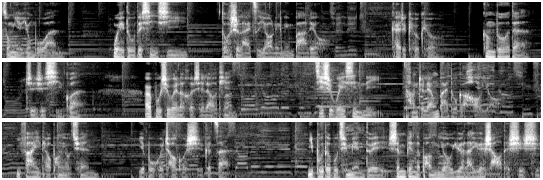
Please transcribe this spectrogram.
总也用不完，未读的信息都是来自幺零零八六。开着 QQ，更多的只是习惯，而不是为了和谁聊天。即使微信里躺着两百多个好友，你发一条朋友圈，也不会超过十个赞。你不得不去面对身边的朋友越来越少的事实，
